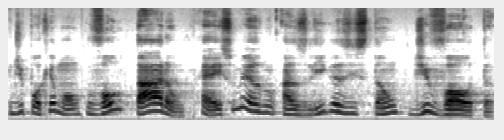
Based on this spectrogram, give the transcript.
de Pokémon voltaram. É isso mesmo, as ligas estão de volta.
